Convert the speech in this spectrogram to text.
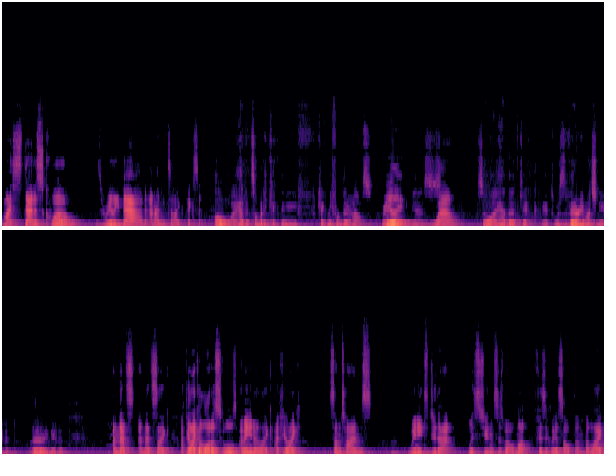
my status quo is really bad, and I need to like fix it. Oh, I had it. Somebody kicked me, kicked me from their house. Really? Yes. Wow. So, so I had that kick. It was very much needed. Very needed. And that's and that's like I feel like a lot of schools. I mean, you know, like I feel like sometimes Mm. we need to do that with students as well. Not physically assault them, but like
